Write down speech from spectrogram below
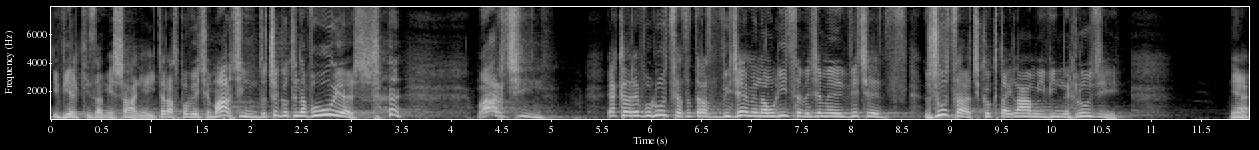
i wielkie zamieszanie. I teraz powiecie, Marcin, do czego ty nawołujesz? Marcin, jaka rewolucja, co teraz wyjdziemy na ulicę, będziemy, wiecie, rzucać koktajlami w innych ludzi. Nie.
